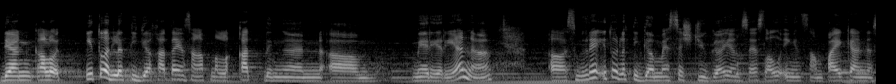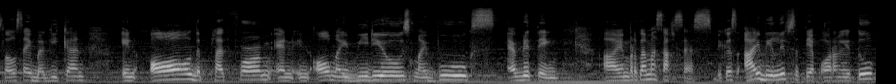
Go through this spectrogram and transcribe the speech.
Dan kalau itu adalah tiga kata yang sangat melekat dengan um, Mary Riana, uh, sebenarnya itu ada tiga message juga yang saya selalu ingin sampaikan dan selalu saya bagikan in all the platform and in all my videos, my books, everything. Uh, yang pertama sukses, because I believe setiap orang itu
